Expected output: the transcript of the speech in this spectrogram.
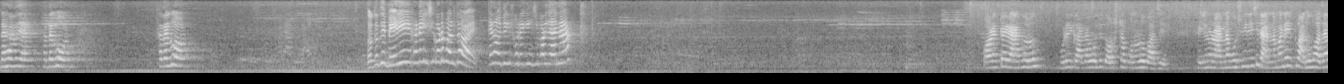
দেখা দিয়া। সাথে ঘোর। ঘোর। দরজা দিয়ে বেরিয়ে এখানে হিসি করে ফেলতে হয়। কেন ওইদিকে সরে কি হিসি করা যায় না? অনেকটাই রাত হলো। ঘড়ির কাটা বলছে দশটা পনেরো বাজে। সেই জন্য রান্না বসিয়ে দিয়েছি। রান্না মানে একটু আলু ভাজা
